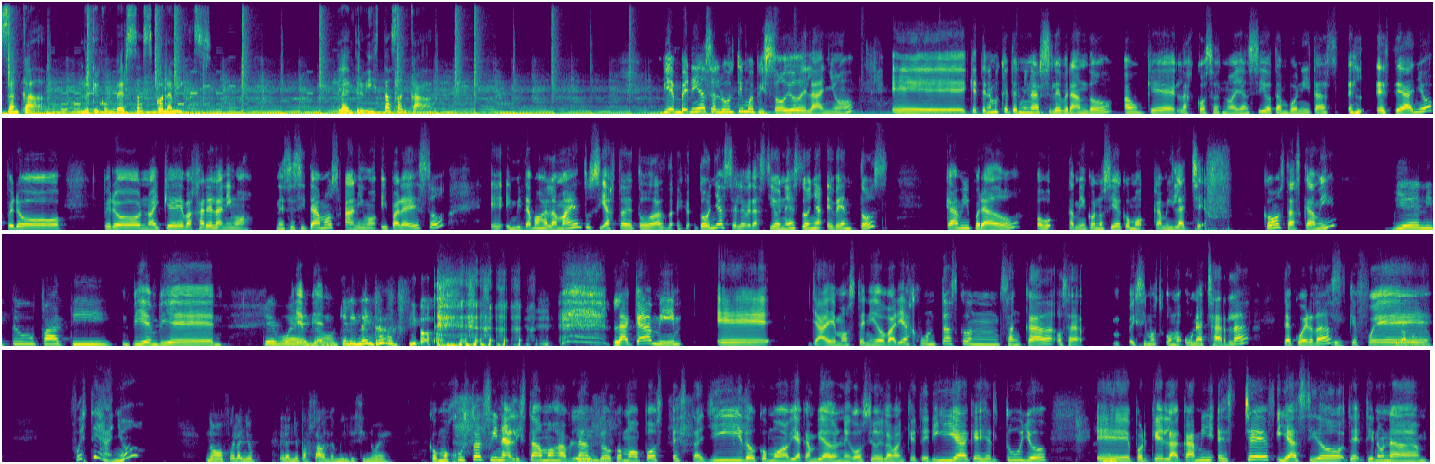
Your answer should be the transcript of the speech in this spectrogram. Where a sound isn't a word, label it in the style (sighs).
Zancada, lo que conversas con amigas. La entrevista Zancada. Bienvenidas al último episodio del año, eh, que tenemos que terminar celebrando, aunque las cosas no hayan sido tan bonitas este año, pero, pero no hay que bajar el ánimo. Necesitamos ánimo y para eso eh, invitamos a la más entusiasta de todas, Doña Celebraciones, Doña Eventos, Cami Prado, o también conocida como Camila Chef. ¿Cómo estás, Cami? Bien, ¿y tú, Patti? Bien, bien. Qué bueno, qué linda introducción. (laughs) la Cami, eh, ya hemos tenido varias juntas con Zancada, o sea, hicimos como una charla, ¿te acuerdas? que fue... ¿Fue este año? No, fue el año, el año pasado, el 2019 como justo al final, estábamos hablando como post estallido, cómo había cambiado el negocio de la banquetería, que es el tuyo, eh, porque la Cami es chef y ha sido, tiene una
